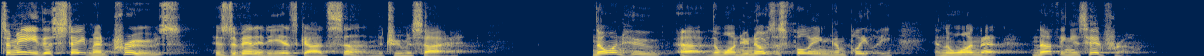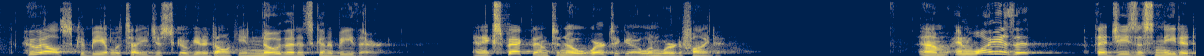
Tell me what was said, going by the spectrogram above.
to me, this statement proves his divinity as God's Son, the true Messiah. No one who, uh, the one who knows us fully and completely, and the one that nothing is hid from. Who else could be able to tell you just to go get a donkey and know that it's going to be there? and expect them to know where to go and where to find it. Um, and why is it that Jesus needed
